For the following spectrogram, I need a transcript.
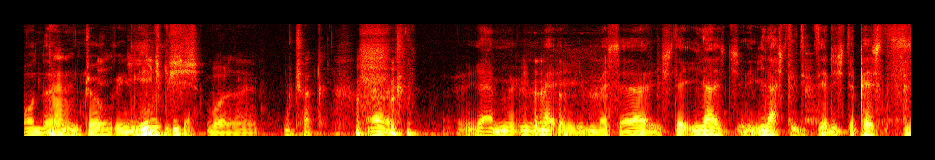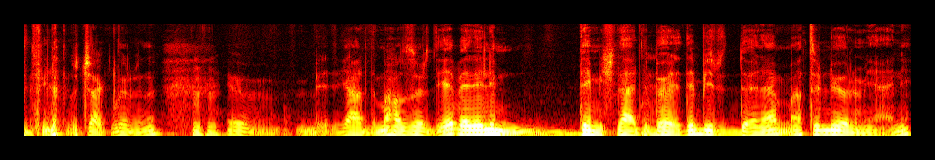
O da evet. çok ilginç, ilginç bir şey. Bu arada uçak. Evet. Yani me mesela işte ilaç ilaç dedikleri işte pestisit filan uçaklarını e, yardıma hazır diye verelim demişlerdi. Böyle de bir dönem hatırlıyorum yani.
